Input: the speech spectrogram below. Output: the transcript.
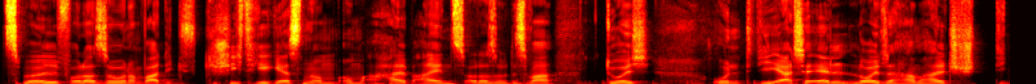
12 oder so. Und dann war die Geschichte gegessen um, um halb eins oder so. Das war durch. Und die RTL-Leute haben halt die,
